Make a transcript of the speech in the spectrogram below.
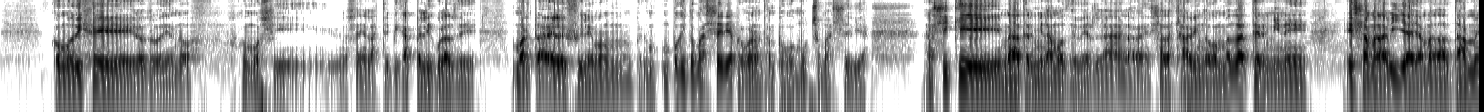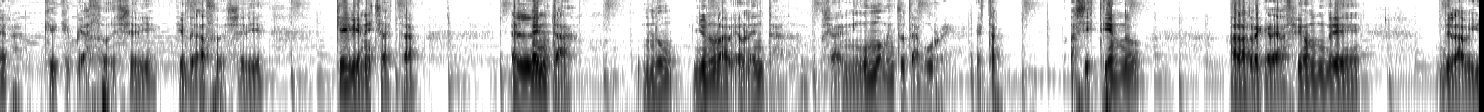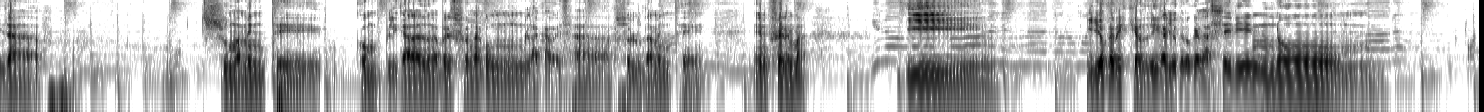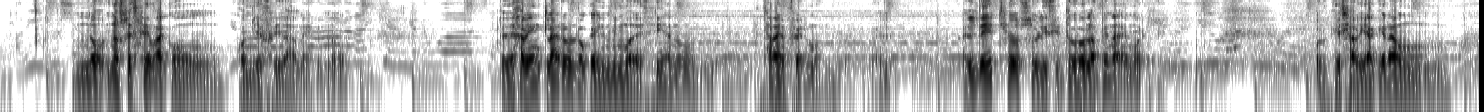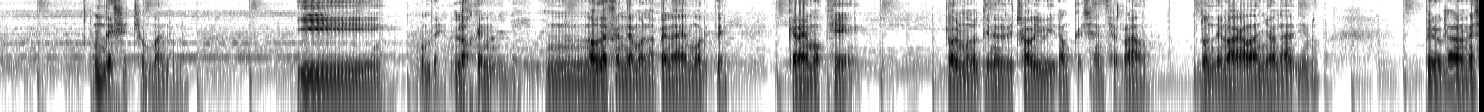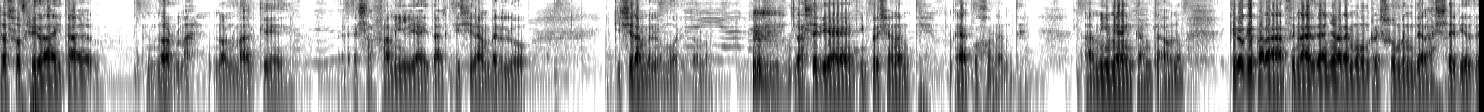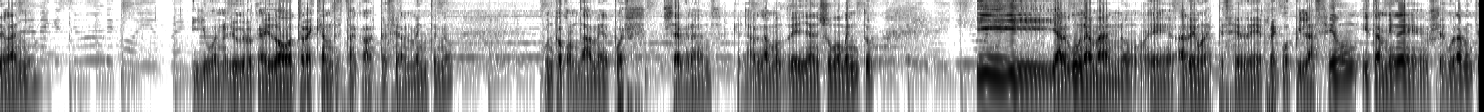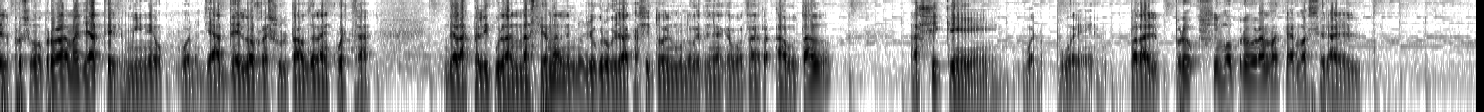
como dije el otro día, ¿no? Como si, no sé, en las típicas películas de Mortadelo y Filemón, ¿no? Pero un poquito más seria, pero bueno, tampoco mucho más seria. Así que nada, terminamos de verla, la, esa la estaba viendo con Mazda, terminé esa maravilla llamada Tamer, qué, qué pedazo de serie, qué pedazo de serie, qué bien hecha está. ¿Es lenta? No, yo no la veo lenta. O sea, en ningún momento te aburre. Estás asistiendo a la recreación de, de la vida sumamente complicada de una persona con la cabeza absolutamente enferma. Y, y yo queréis que os diga, yo creo que la serie no, no, no se ceba con, con Jeffrey Dahmer, ¿no? Te deja bien claro lo que él mismo decía, ¿no? Estaba enfermo. él de hecho solicitó la pena de muerte porque sabía que era un, un desecho humano. ¿no? Y, hombre, los que no defendemos la pena de muerte, creemos que todo el mundo tiene derecho a vivir, aunque sea encerrado, donde no haga daño a nadie, ¿no? Pero claro, en esa sociedad y tal, normal, normal que esas familias y tal quisieran verlo, quisieran verlo muerto, ¿no? La serie es impresionante, es acojonante. A mí me ha encantado, ¿no? Creo que para finales de año haremos un resumen de las series del año. Y bueno, yo creo que hay dos o tres que han destacado especialmente, ¿no? Junto con Dahmer, pues Severance, que ya hablamos de ella en su momento. Y alguna más, ¿no? Eh, haré una especie de recopilación y también eh, seguramente el próximo programa ya termine, bueno, ya de los resultados de la encuesta de las películas nacionales, ¿no? Yo creo que ya casi todo el mundo que tenía que votar ha votado. Así que, bueno, pues para el próximo programa, que además será el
